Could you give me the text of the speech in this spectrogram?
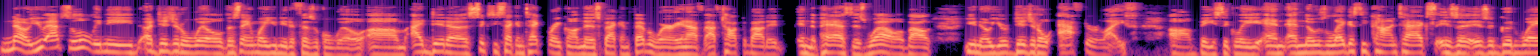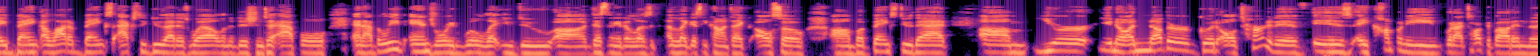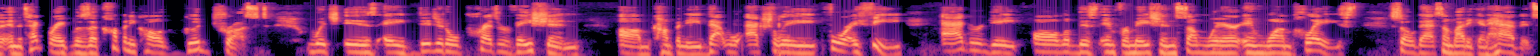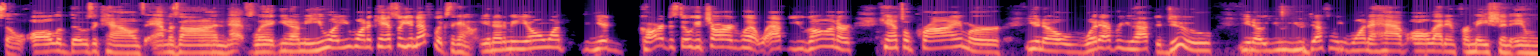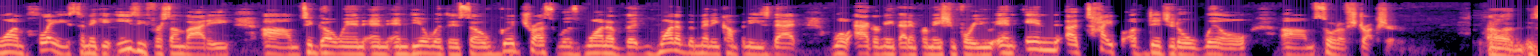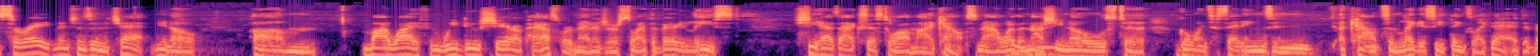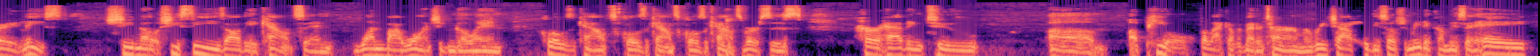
No, you absolutely need a digital will the same way you need a physical will. Um, I did a 60 second tech break on this back in February and I've, I've talked about it in the past as well about, you know, your digital afterlife, uh, basically. And, and those legacy contacts is a, is a good way. Bank, a lot of banks actually do that as well in addition to Apple. And I believe Android will let you do, uh, designate a, les- a legacy contact also. Um, but banks do that. Um, you're, you know, another good alternative is a company, what I talked about in the, in the tech break was a company called Good Trust, which is a digital preservation, um, company that will actually, for a fee, aggregate all of this information somewhere in one place so that somebody can have it. So all of those accounts, Amazon, Netflix, you know what I mean? You want, you want to cancel your Netflix account. You know what I mean? You don't want your card to still get charged after you gone or cancel Prime or, you know, whatever you have to do. You know, you, you definitely want to have all that information in one place to make it easy for somebody, um, to go in and, and deal with it. So Good Trust was one of the, one of the many companies that will aggregate that information for you and in a type of digital will, um, sort of structure. uh, Saray mentions in the chat, you know, um, my wife and we do share a password manager. So at the very least, she has access to all my accounts. Now, whether or not she knows to go into settings and accounts and legacy, things like that, at the very least, she knows, she sees all the accounts and one by one, she can go in, close accounts, close accounts, close accounts versus her having to, um, appeal, for lack of a better term, or reach out to the social media company and say, Hey,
